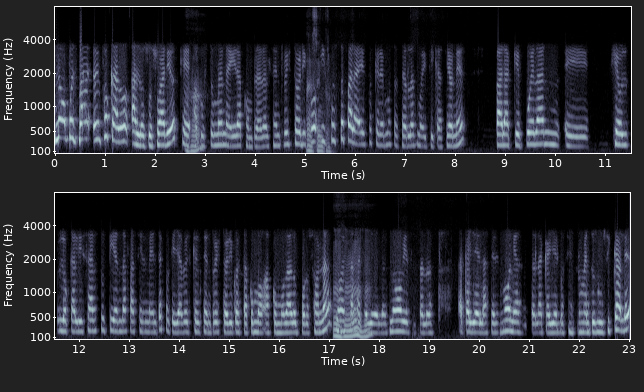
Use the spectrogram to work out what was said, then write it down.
No, pues va enfocado a los usuarios que acostumbran a ir a comprar al centro histórico y justo para eso queremos hacer las modificaciones para que puedan eh, geolocalizar su tienda fácilmente, porque ya ves que el centro histórico está como acomodado por zonas, ¿no? está la calle de las novias, está los la calle de las ceremonias, está la calle de los instrumentos musicales.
